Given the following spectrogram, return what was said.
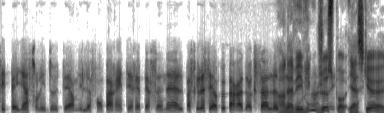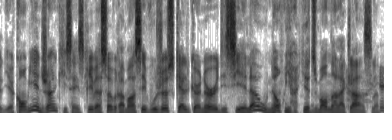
c'est payant sur les deux termes. Ils le font par intérêt personnel. Parce que là, c'est un peu paradoxal. En avez-vous juste pour. Est-ce qu'il y a combien de gens qui s'inscrivent à ça? Ramassez-vous juste quelques nerds ici et là ou non? Il y, a, du monde dans la classe, là?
